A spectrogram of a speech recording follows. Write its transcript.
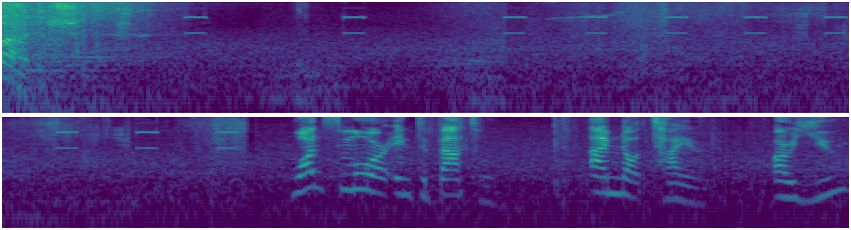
Clutch. Once more into battle. I'm not tired. Are you?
